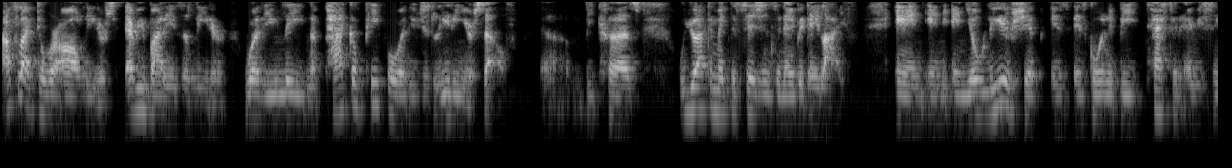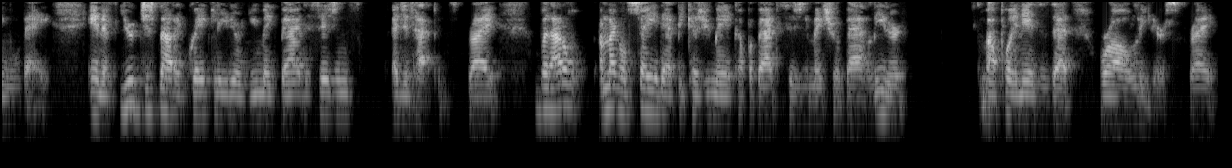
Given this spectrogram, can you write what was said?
I feel like that we're all leaders. Everybody is a leader, whether you lead in a pack of people, whether you're just leading yourself. Uh, because you have to make decisions in everyday life and, and, and your leadership is, is going to be tested every single day. And if you're just not a great leader and you make bad decisions, it just happens, right? But I don't, I'm not going to say that because you made a couple bad decisions to make you a bad leader. My point is, is that we're all leaders, right?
